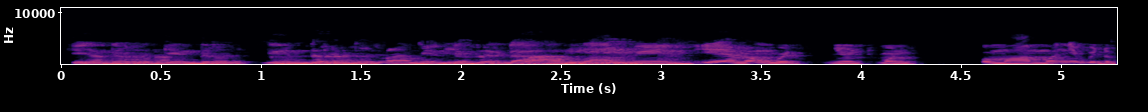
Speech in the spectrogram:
Gender, kurang. gender, Gender, kelamin. Gender ya? dan kelamin. kelamin. Iya emang beda, yang cuman pemahamannya beda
